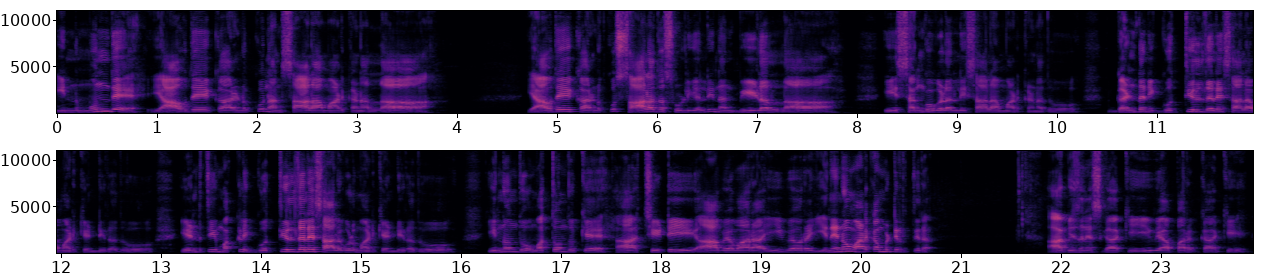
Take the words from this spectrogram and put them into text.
ಇನ್ನು ಮುಂದೆ ಯಾವುದೇ ಕಾರಣಕ್ಕೂ ನಾನು ಸಾಲ ಮಾಡ್ಕೊಳಲ್ಲ ಯಾವುದೇ ಕಾರಣಕ್ಕೂ ಸಾಲದ ಸುಳಿಯಲ್ಲಿ ನಾನು ಬೀಳಲ್ಲ. ಈ ಸಂಘಗಳಲ್ಲಿ ಸಾಲ ಮಾಡ್ಕೊಳೋದು ಗಂಡನಿಗೆ ಗೊತ್ತಿಲ್ಲದಲೇ ಸಾಲ ಮಾಡ್ಕೊಂಡಿರೋದು, ಹೆಂಡತಿ ಮಕ್ಕಳಿಗೆ ಗೊತ್ತಿಲ್ಲದಲೇ ಸಾಲಗಳು ಮಾಡ್ಕೊಂಡಿರೋದು, ಇನ್ನೊಂದು ಮತ್ತೊಂದಕ್ಕೆ, ಆ ಚೀಟಿ, ಆ ವ್ಯವಹಾರ, ಈ ವ್ಯವಹಾರ ಏನೇನೋ ಮಾಡ್ಕೊಂಬಿಟ್ಟಿರ್ತೀರ. ಆ ಬಿಸ್ನೆಸ್ಗೆ ಹಾಕಿ ಈ ವ್ಯಾಪಾರಕ್ಕೆ ಹಾಕಿ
